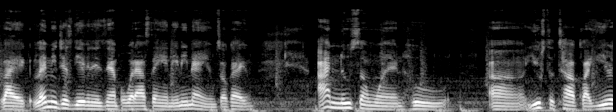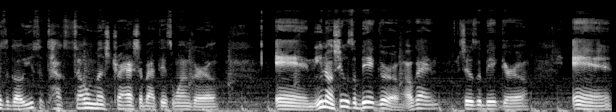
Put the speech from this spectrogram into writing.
like let me just give an example without saying any names okay i knew someone who uh, used to talk like years ago used to talk so much trash about this one girl and you know she was a big girl okay she was a big girl and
